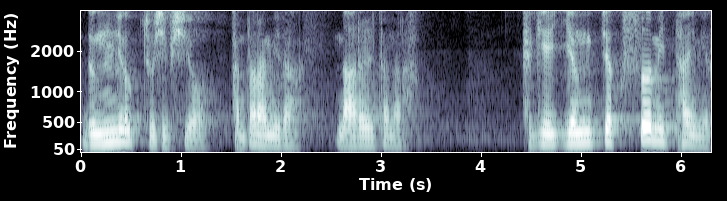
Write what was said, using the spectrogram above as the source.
능력 주십시오. 간단합니다. 나를 떠나라. 그게 영적 서밋 타임이에요.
